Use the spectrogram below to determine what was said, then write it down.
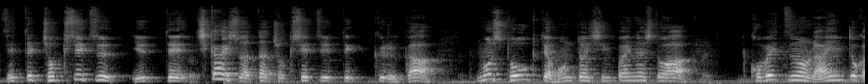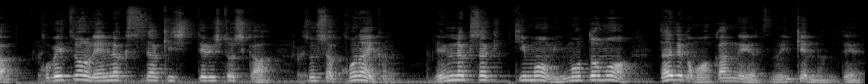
絶対直接言って近い人だったら直接言ってくるかもし遠くて本当に心配な人は個別の LINE とか個別の連絡先知ってる人しかはい。そういう人は来ないから。連絡先も身元も誰かも分かんないやつの意見なんて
